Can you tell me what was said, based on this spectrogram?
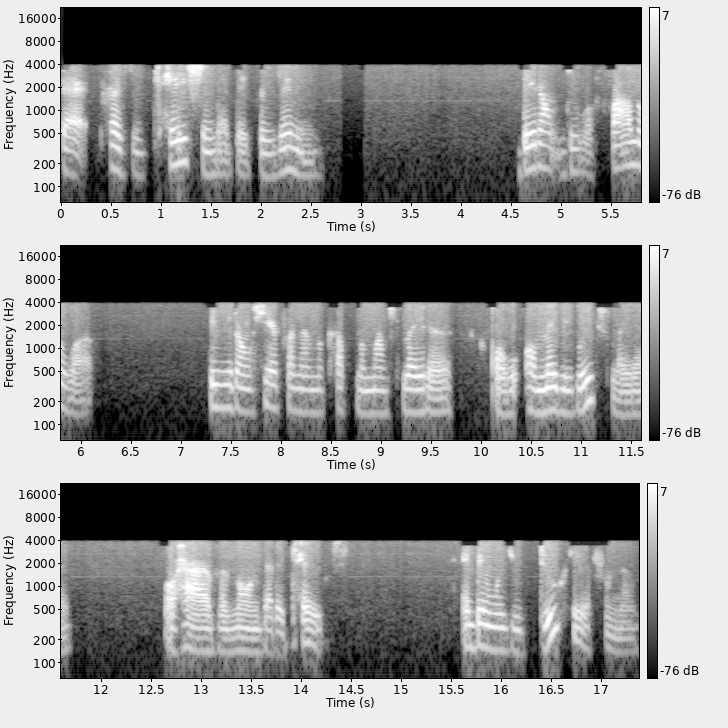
that presentation that they're presenting, they don't do a follow-up, then you don't hear from them a couple of months later or, or maybe weeks later or however long that it takes. And then when you do hear from them,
